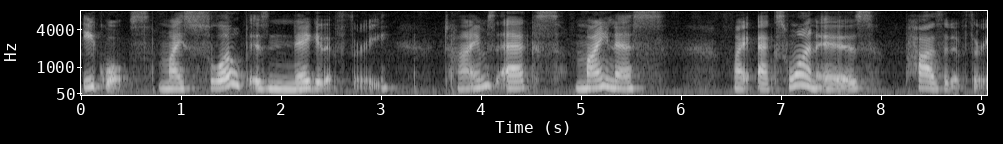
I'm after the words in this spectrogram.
equals, my slope is negative 3 times x minus my x1 is positive 3.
